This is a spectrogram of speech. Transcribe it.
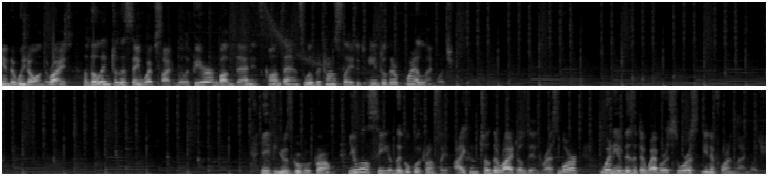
In the window on the right, the link to the same website will appear, but then its contents will be translated into the required language. If you use Google Chrome, you will see the Google Translate icon to the right of the address bar when you visit a web resource in a foreign language.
